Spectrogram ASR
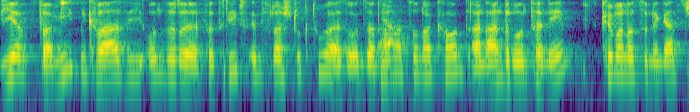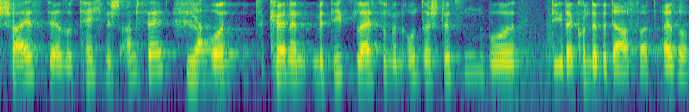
wir vermieten quasi unsere Vertriebsinfrastruktur, also unseren ja. Amazon-Account, an andere Unternehmen, kümmern uns um den ganzen Scheiß, der so technisch anfällt ja. und können mit Dienstleistungen unterstützen, wo die, der Kunde Bedarf hat. Also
